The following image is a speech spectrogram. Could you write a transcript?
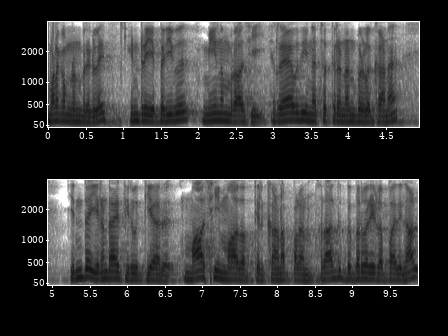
வணக்கம் நண்பர்களே. இன்றைய பதிவு மீனம் ராசி ரேவதி நட்சத்திர நண்பர்களுக்கான இந்த இரண்டாயிரத்தி இருபத்தி ஆறு மாசி மாதத்திற்கான பலன். அதாவது பிப்ரவரியில் பாதி நாள்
